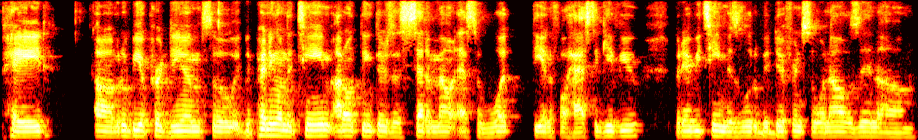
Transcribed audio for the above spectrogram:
paid. Um, it'll be a per diem. So depending on the team, I don't think there's a set amount as to what the NFL has to give you. But every team is a little bit different. So when I was in um,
